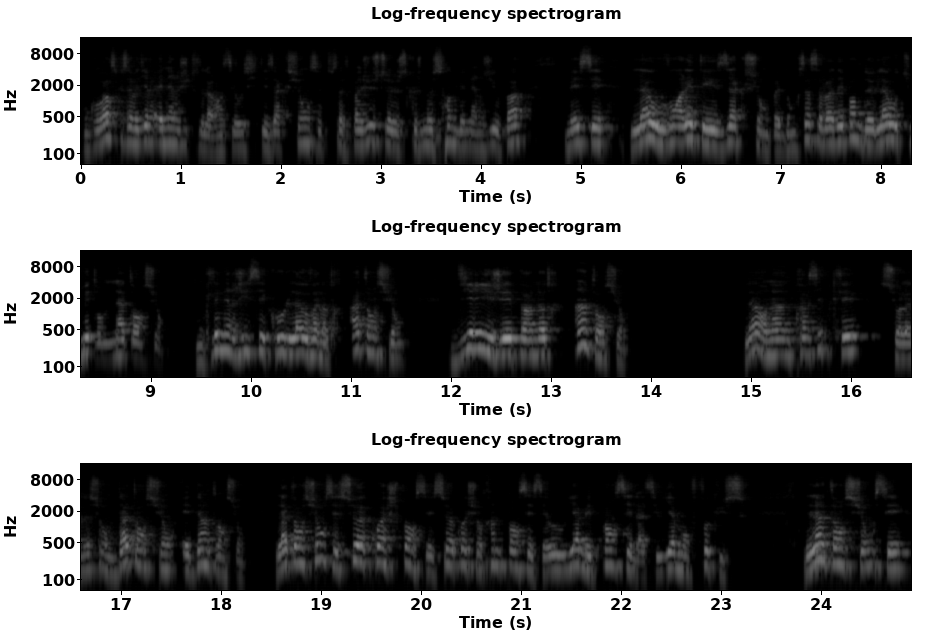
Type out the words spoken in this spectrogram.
Donc, on va voir ce que ça veut dire énergie tout à l'heure. Hein. C'est aussi tes actions, c'est tout ça. C'est pas juste ce que je me sens de l'énergie ou pas, mais c'est là où vont aller tes actions en fait. Donc, ça, ça va dépendre de là où tu mets ton attention. Donc, l'énergie s'écoule là où va notre attention, dirigée par notre intention. Là, on a un principe clé sur la notion d'attention et d'intention. L'attention, c'est ce à quoi je pense, c'est ce à quoi je suis en train de penser, c'est où il y a mes pensées là, c'est où il y a mon focus. L'intention, c'est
